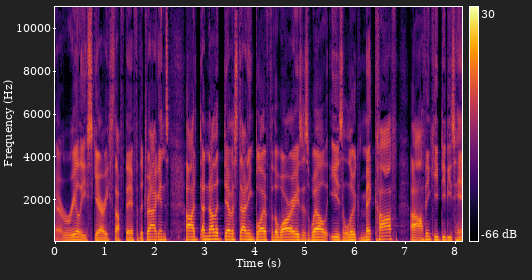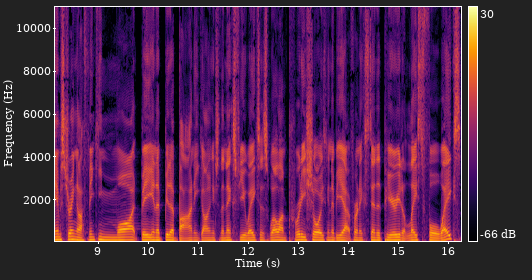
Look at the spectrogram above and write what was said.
uh, really scary stuff there for the Dragons. Uh, another devastating blow for the Warriors as well is Luke Metcalf. Uh, I think he did his hamstring, and I think he might be in a bit of Barney going into the next few weeks as well. I'm pretty sure he's going to be out for an extended period, at least four weeks.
